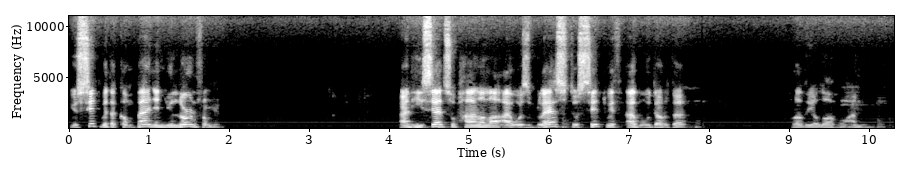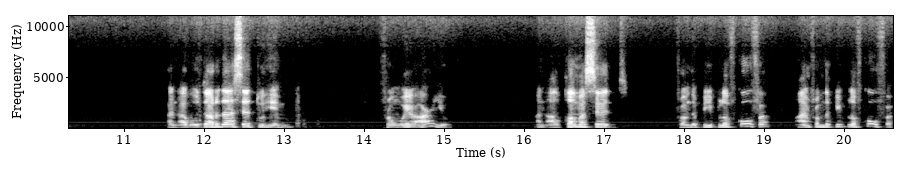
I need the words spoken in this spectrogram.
you sit with a companion, you learn from him. And he said, Subhanallah, I was blessed to sit with Abu Darda, radiallahu anhu. And Abu Darda said to him, From where are you? And Al-Qama said, From the people of Kufa. I'm from the people of Kufa.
